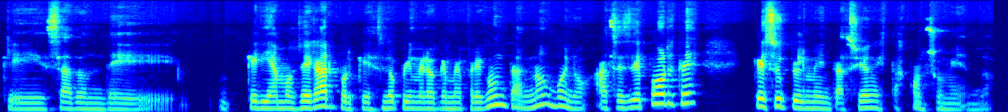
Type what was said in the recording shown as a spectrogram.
que es a donde queríamos llegar, porque es lo primero que me preguntan, ¿no? Bueno, haces deporte, ¿qué suplementación estás consumiendo?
